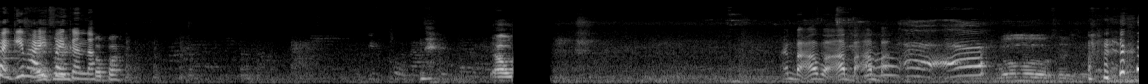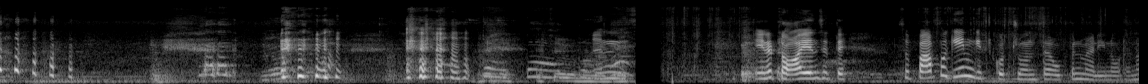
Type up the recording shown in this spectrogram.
five give high five ಕಂದ ಬಾ ಬಾ ಬಾ ಬಾ ಓ ಸರಿ ಸರಿ ಏನೋ ಟಾಯ್ ಅನ್ಸುತ್ತೆ. ಸೊ ಪಾಪಗೆ ಏನು ಗಿಫ್ಟ್ ಕೊಟ್ಟರು ಅಂತ ಓಪನ್ ಮಾಡಿ ನೋಡೋಣ.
